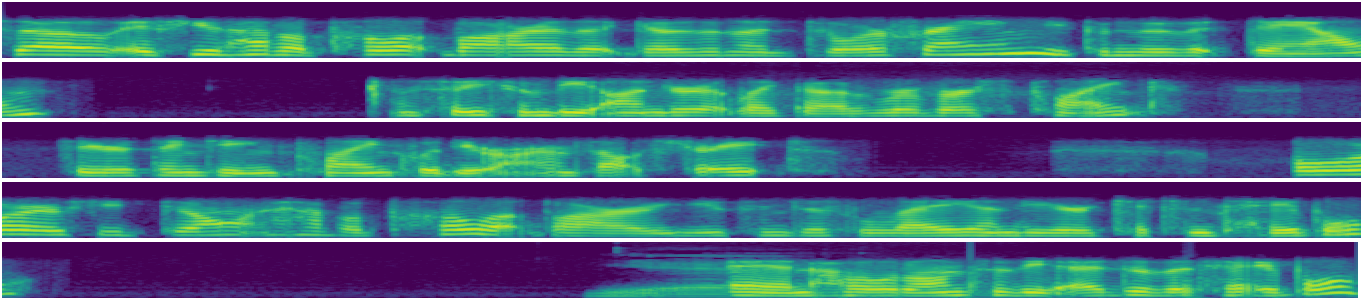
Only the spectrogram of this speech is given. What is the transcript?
So if you have a pull-up bar that goes in a door frame, you can move it down, and so you can be under it like a reverse plank. So you're thinking plank with your arms out straight. Or if you don't have a pull-up bar, you can just lay under your kitchen table. Yeah. And hold on to the edge of the table,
